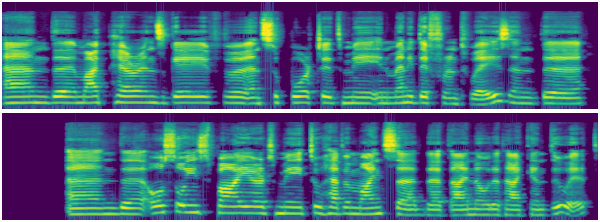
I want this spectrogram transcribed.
and uh, my parents gave uh, and supported me in many different ways and uh, and uh, also inspired me to have a mindset that I know that I can do it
